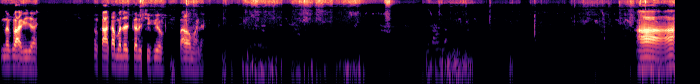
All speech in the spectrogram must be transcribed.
નક વાગી જાય. કાકા મદદ કરી શીખ્યો પાડવા માટે. હા.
